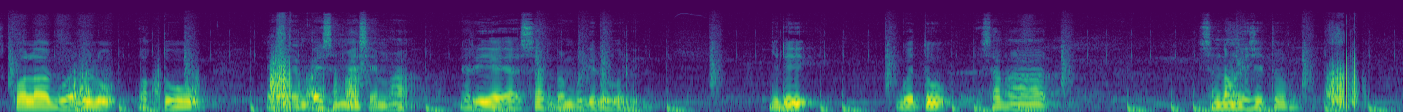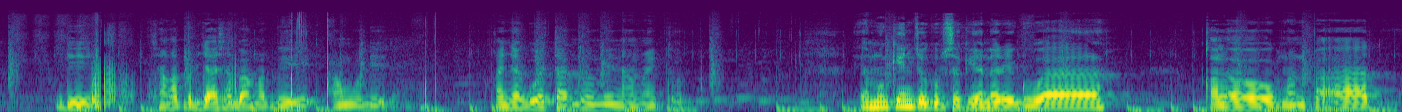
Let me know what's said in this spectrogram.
sekolah gue dulu waktu SMP sama SMA dari Yayasan Pembudi Luhur gitu. Jadi gue tuh sangat senang di situ. Jadi sangat berjasa banget di Pembudi itu. Makanya gue cantumin nama itu. Ya mungkin cukup sekian dari gua. Kalau manfaat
